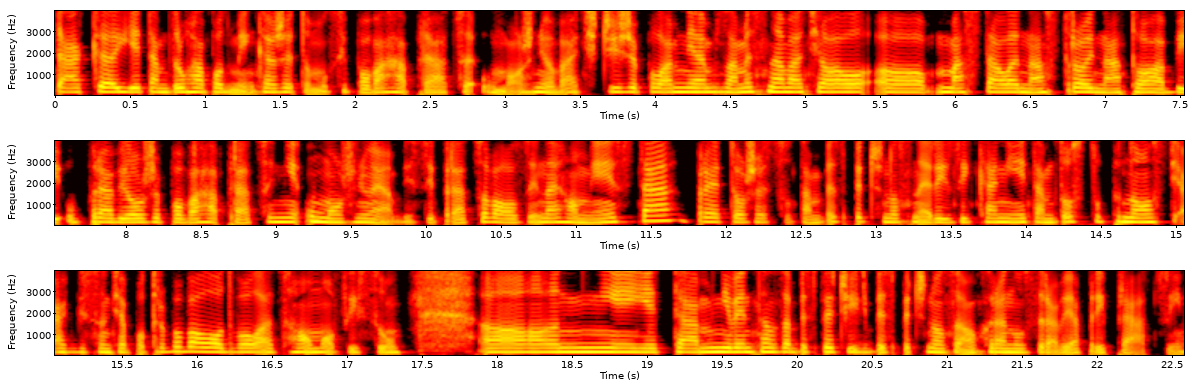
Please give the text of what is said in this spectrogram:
tak je tam druhá podmienka, že to musí povaha práce umožňovať. Čiže podľa mňa zamestnávateľ má stále nástroj na to, aby upravil, že povaha práce neumožňuje, aby si pracoval z iného miesta, pretože sú tam bezpečnostné rizika, nie je tam dostupnosť, ak by som ťa potreboval odvolať z home office, nie je tam, neviem tam zabezpečiť bezpečnosť a ochranu zdravia pri práci.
